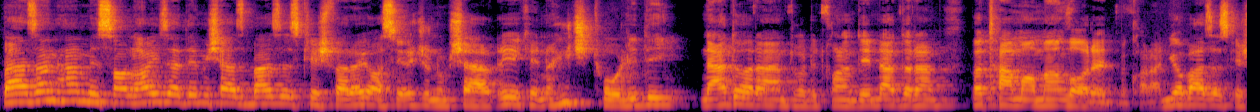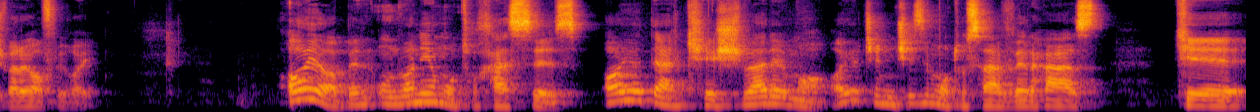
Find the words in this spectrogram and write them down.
بعضا هم مثال هایی زده میشه از بعضی از کشورهای آسیای جنوب شرقی که اینا هیچ تولیدی ندارن تولید کننده ندارن و تماما وارد می‌کنن یا بعضی از کشورهای آفریقایی. آیا به عنوان یه متخصص آیا در کشور ما آیا چنین چیزی متصور هست که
